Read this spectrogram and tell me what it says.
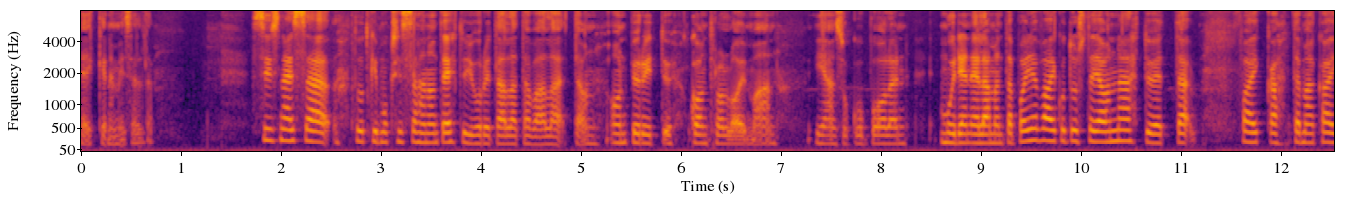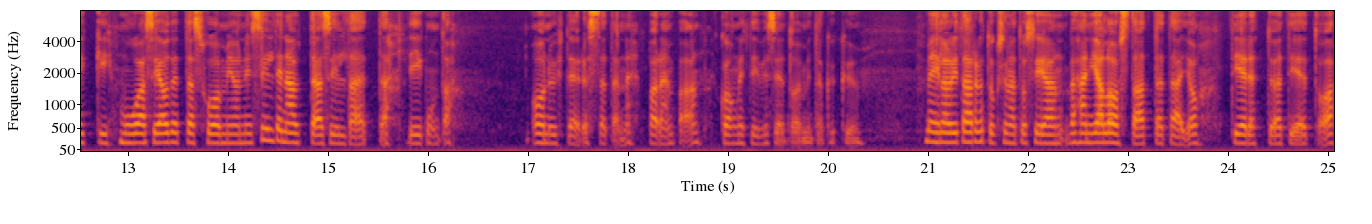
heikkenemiseltä. Siis näissä tutkimuksissahan on tehty juuri tällä tavalla, että on, on pyritty kontrolloimaan iän sukupuolen muiden elämäntapojen vaikutusta ja on nähty, että vaikka tämä kaikki muu asia otettaisiin huomioon, niin silti näyttää siltä, että liikunta on yhteydessä tänne parempaan kognitiiviseen toimintakykyyn. Meillä oli tarkoituksena tosiaan vähän jalostaa tätä jo tiedettyä tietoa,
